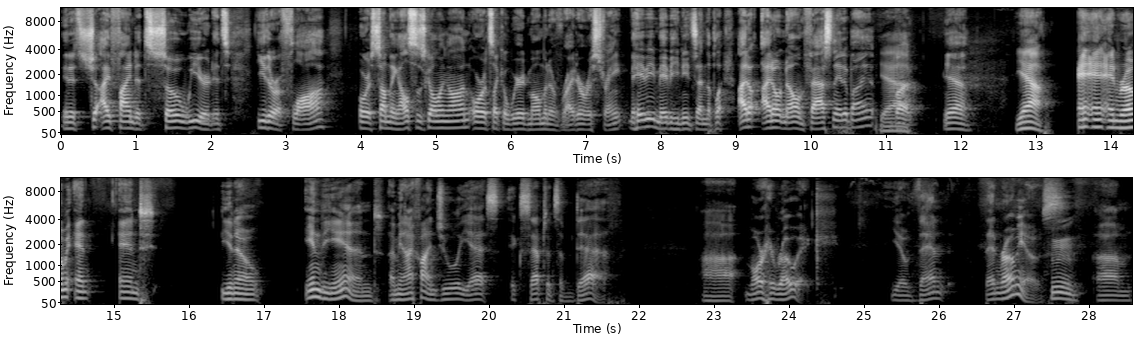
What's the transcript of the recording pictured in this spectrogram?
And it's I find it so weird. It's either a flaw or something else is going on or it's like a weird moment of writer restraint. Maybe maybe he needs to end the play. I don't I don't know. I'm fascinated by it. Yeah. But yeah. Yeah, and and, and Rome and and you know, in the end, I mean, I find Juliet's acceptance of death uh, more heroic, you know, than than Romeo's, um,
